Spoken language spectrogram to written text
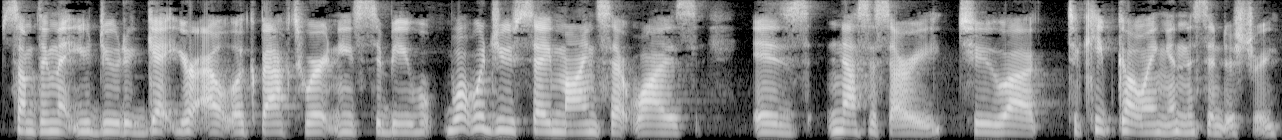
Something that you do to get your outlook back to where it needs to be. What would you say mindset wise is necessary to uh, to keep going in this industry?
